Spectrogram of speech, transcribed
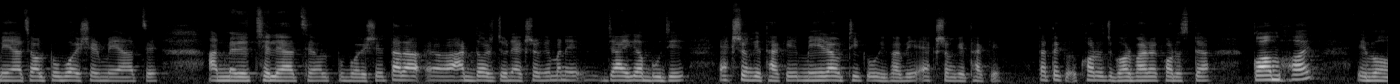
মেয়ে আছে, অল্প বয়সের মেয়ে আছে আনম্যারিড ছেলে আছে, অল্প বয়সে, তারা আট দশজন একসঙ্গে মানে জায়গা বুঝে একসঙ্গে থাকে, মেয়েরাও ঠিক ওইভাবে একসঙ্গে থাকে। তাতে খরচ, ঘর ভাড়া খরচটা কম হয় এবং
